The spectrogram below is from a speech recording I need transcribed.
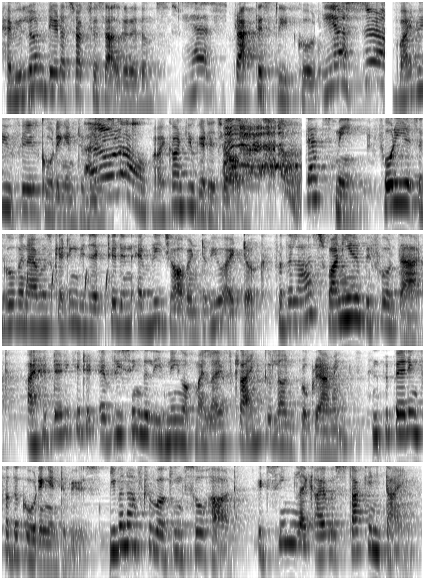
Have you learned data structures algorithms? Yes. Practice LeetCode? Yes, sir. Why do you fail coding interviews? I don't know. Why can't you get a job? That's me, four years ago when I was getting rejected in every job interview I took. For the last one year before that, I had dedicated every single evening of my life trying to learn programming and preparing for the coding interviews. Even after working so hard, it seemed like I was stuck in time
